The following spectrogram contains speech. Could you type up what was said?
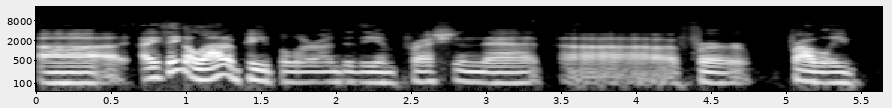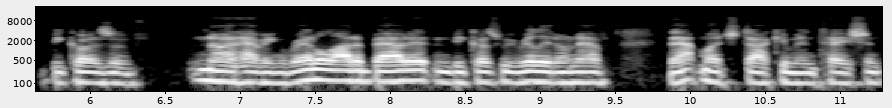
uh, I think a lot of people are under the impression that, uh, for probably because of not having read a lot about it and because we really don't have that much documentation,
